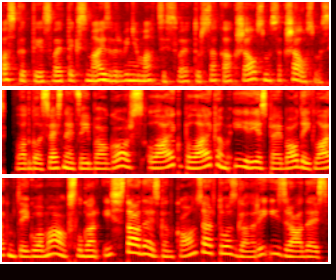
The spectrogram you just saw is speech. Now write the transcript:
paskaties, vai teiksim, aizver viņam acis, vai tur sakāk šausmas, saka šausmas. Latvijas vēstniecībā Gors laiku pa laikam ir iespēja baudīt laikmatīgo mākslu gan izstādēs, gan koncertos, gan arī izrādēs.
